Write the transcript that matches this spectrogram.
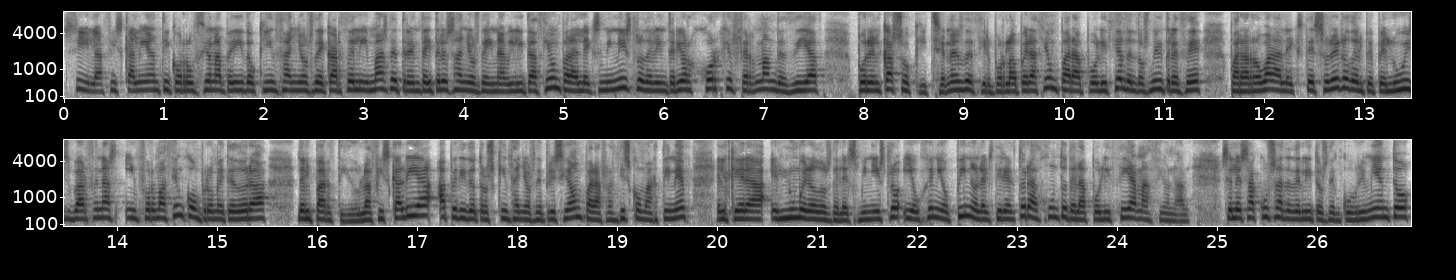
Sí, la Fiscalía Anticorrupción ha pedido 15 años de cárcel y más de 33 años de inhabilitación para el exministro del Interior Jorge Fernández Díaz por el caso Kitchen, es decir, por la operación parapolicial del 2013 para robar al ex tesorero del PP Luis Bárcenas información comprometedora del partido. La Fiscalía ha pedido otros 15 años de prisión para Francisco Martínez, el que era el número 2 del exministro, y Eugenio Pino, el exdirector adjunto de la Policía Nacional. Se les acusa de delitos de encubrimiento,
